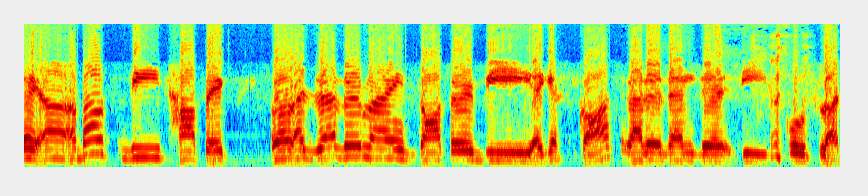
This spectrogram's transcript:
Hey, uh, about the topic, well, I'd rather my daughter be, I guess, goth rather than the, the school slut.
